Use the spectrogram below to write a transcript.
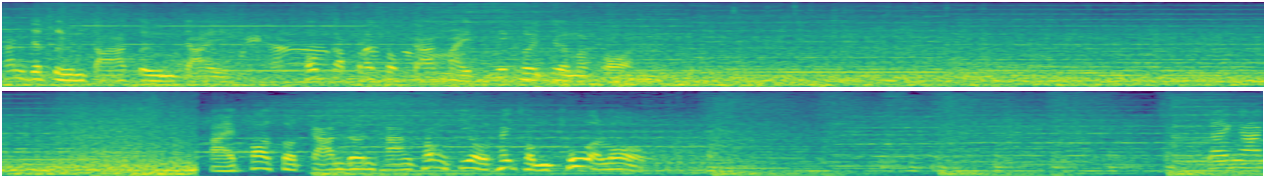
ท่านจะตื่นตาตื่นใจ พบกับประสบการณ์ใหม่ที่ไม่เคยเจอมาก่อน ถ่ายทอดสดการเดินทางท่องเที่ยวให้ชมทั่วโลก รายงาน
